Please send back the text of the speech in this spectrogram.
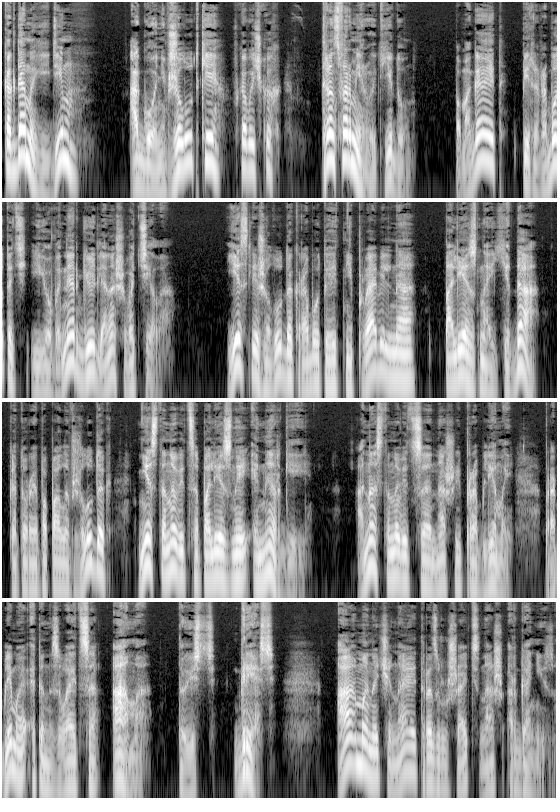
Когда мы едим, огонь в желудке, в кавычках, трансформирует еду помогает переработать ее в энергию для нашего тела. Если желудок работает неправильно, полезная еда, которая попала в желудок, не становится полезной энергией. Она становится нашей проблемой. Проблема эта называется ама, то есть грязь. Ама начинает разрушать наш организм.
